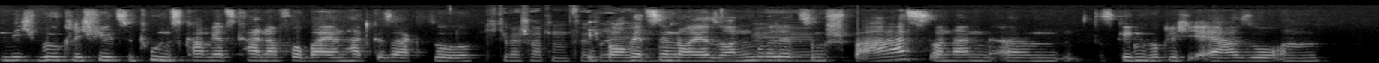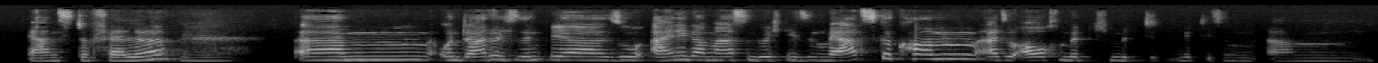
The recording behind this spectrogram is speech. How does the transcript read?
nicht wirklich viel zu tun. Es kam jetzt keiner vorbei und hat gesagt, so, ich, ich brauche jetzt eine neue Sonnenbrille ja. zum Spaß, sondern ähm, es ging wirklich eher so um ernste Fälle. Mhm. Ähm, und dadurch sind wir so einigermaßen durch diesen März gekommen, also auch mit, mit, mit diesen ähm,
